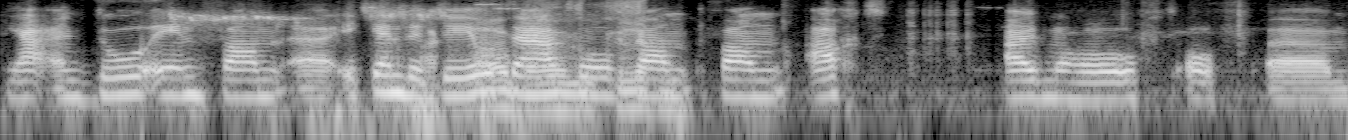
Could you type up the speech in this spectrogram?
ja, een doel in van eh, ik ken de Maakt deeltafel van, van 8 uit mijn hoofd. Of ehm,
